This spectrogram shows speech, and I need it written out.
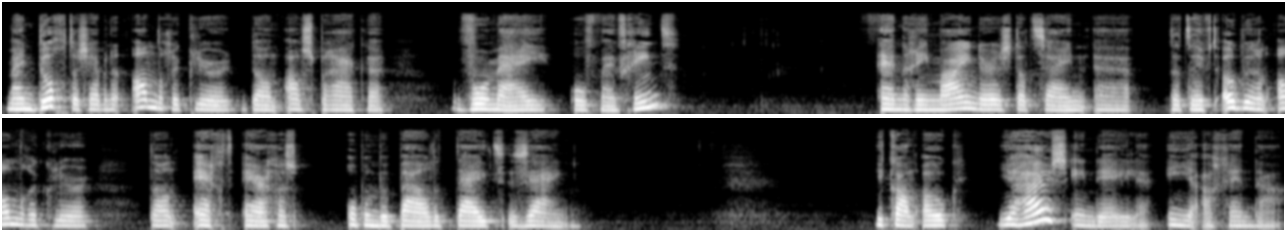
Mijn dochters hebben een andere kleur dan afspraken voor mij of mijn vriend. En reminders, dat, zijn, uh, dat heeft ook weer een andere kleur dan echt ergens op een bepaalde tijd zijn. Je kan ook je huis indelen in je agenda.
